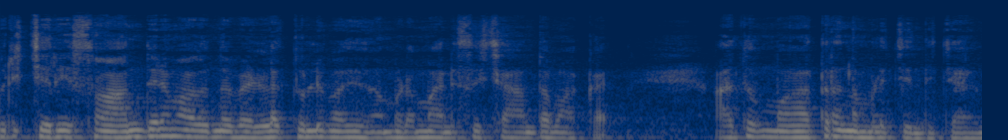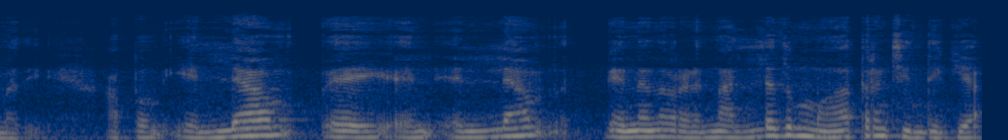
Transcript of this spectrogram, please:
ഒരു ചെറിയ സ്വാതന്ത്ര്യമാകുന്ന വെള്ളത്തുള്ളി മതി നമ്മുടെ മനസ്സ് ശാന്തമാക്കാൻ. അതുമാത്രം നമ്മൾ ചിന്തിച്ചാൽ മതി. അപ്പം എല്ലാം എല്ലാം എന്നു പറയുന്നത് നല്ലത് മാത്രം ചിന്തിക്കുക.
